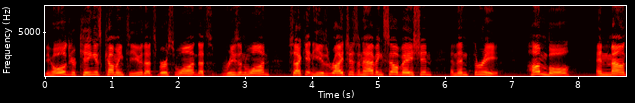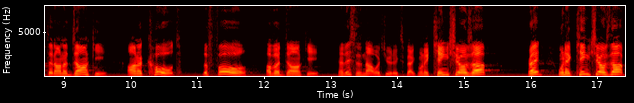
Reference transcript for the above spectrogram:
Behold, your king is coming to you. That's verse 1. That's reason 1. Second, he is righteous and having salvation. And then three, humble and mounted on a donkey, on a colt, the foal of a donkey. Now, this is not what you would expect. When a king shows up, right? When a king shows up,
